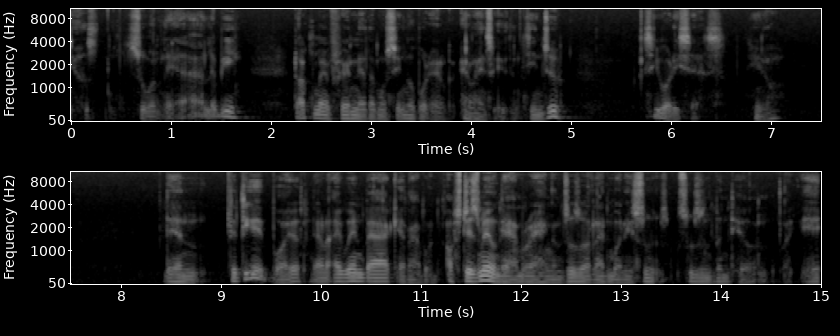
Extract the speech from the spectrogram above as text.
He was, so one day, ah, let me talk to my friend at the Singapore Air- Airlines, Chinju, see what he says, you know. Then त्यतिकै भयो त्यहाँबाट आई वेन्ट ब्याक एन्ड अब अपस्टेजमै हुन्थ्यो हाम्रो ह्याङ जोजहरूलाई पनि भने सु सुजन पनि थियो लाइक ए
